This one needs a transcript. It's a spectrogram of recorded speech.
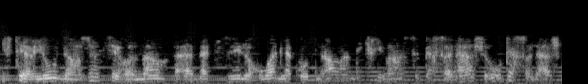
Mysterio, dans un de ses romans, a baptisé le roi de la Côte-Nord en décrivant ce personnage, ce haut personnage.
